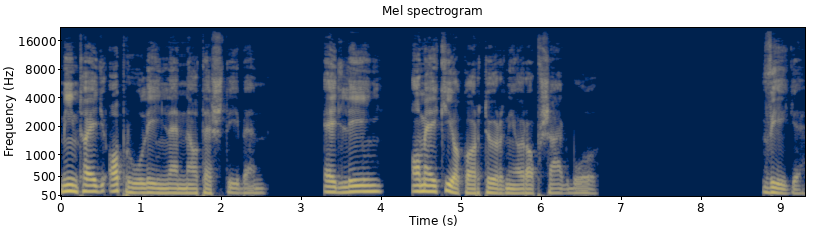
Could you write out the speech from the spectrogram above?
mintha egy apró lény lenne a testében. Egy lény, amely ki akar törni a rabságból. Vége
